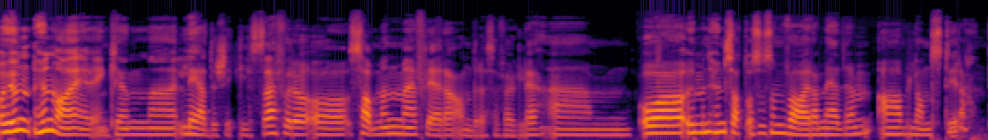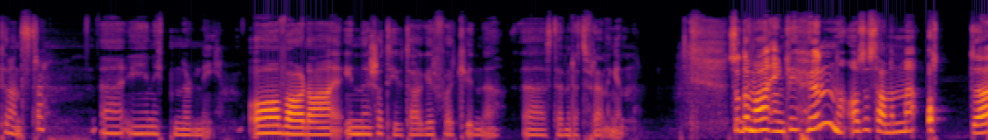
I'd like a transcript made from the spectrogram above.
Og hun, hun, var egentlig en uh, lederskikkelse, å, å, sammen med flere andre, selvfølgelig. Um, og, men hun satt også som varamedlem av landsstyret til Venstre uh, i 1909. Og var da initiativtaker for Kvinnestemmerettsforeningen. Så det var egentlig hun, også sammen med åtte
